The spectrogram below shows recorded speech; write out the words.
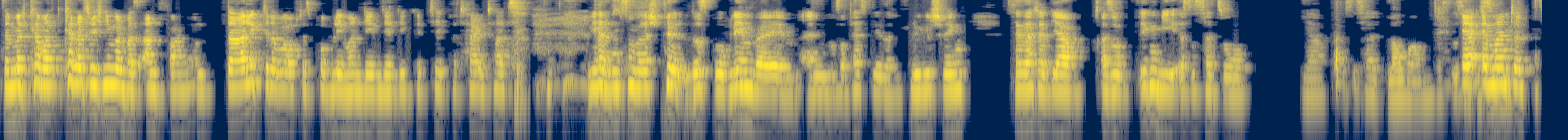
Damit kann man, kann natürlich niemand was anfangen. Und da liegt dann aber auch das Problem, an dem der die Kritik verteilt hat. Wir hatten zum Beispiel das Problem bei einem unserer Testleser, die Flügelschwingen, dass er gesagt hat, ja, also irgendwie ist es halt so, ja, das ist halt lauwarm. Das ist er, er meinte, gut.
